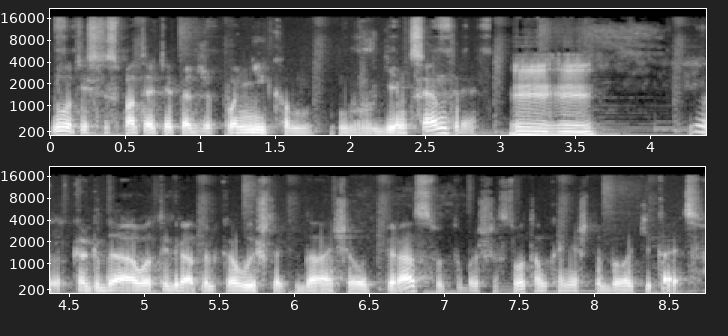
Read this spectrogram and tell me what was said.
Ну вот если смотреть, опять же, по никам в гейм-центре, mm-hmm когда вот игра только вышла, когда начал вот пиратство, то большинство там, конечно, было китайцев.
